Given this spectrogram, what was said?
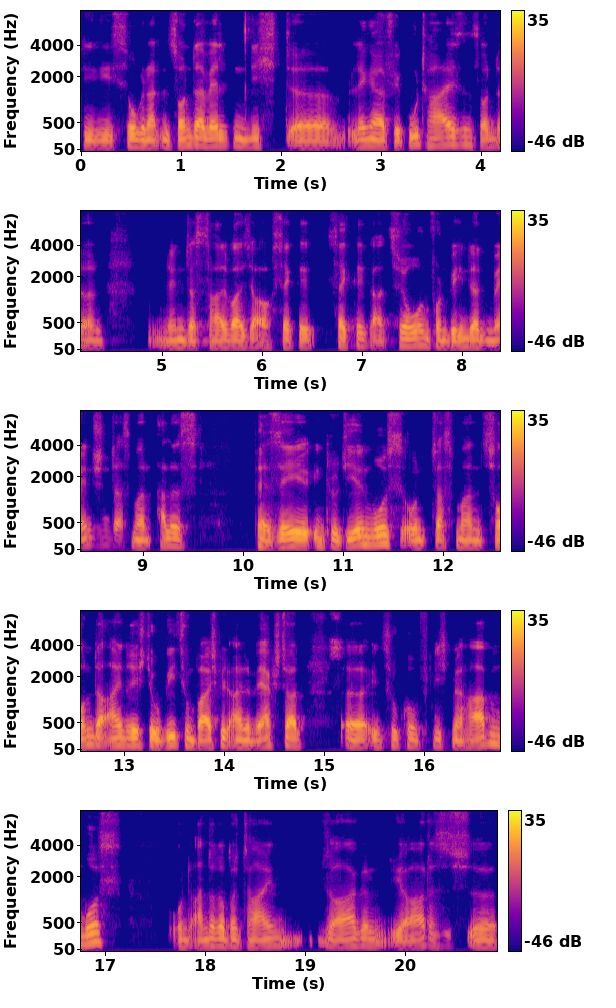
die, die sogenannten Sonderwelten nicht äh, länger für gut heißen, sondern nennen das teilweise auch Segregation von behinderten Menschen, dass man alles per se inkludieren muss und dass man Sondereinrichtungen wie zum Beispiel eine Werkstatt äh, in Zukunft nicht mehr haben muss. Und andere Parteien sagen, ja, das ist äh,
